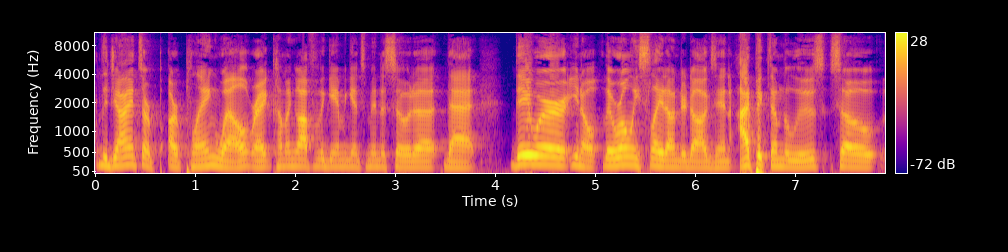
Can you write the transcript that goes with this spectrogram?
the Giants are, are playing well, right? Coming off of a game against Minnesota that – they were, you know, they were only slight underdogs in. I picked them to lose, so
